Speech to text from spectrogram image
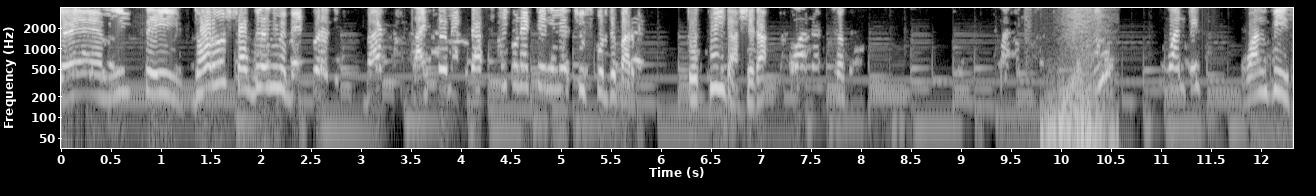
Damn insane ধরো সবগুলো এনিমে ব্যাট করে দিবে বাট লাইফ টাইম একটা আছে যে কোনো একটা এনিমে চুজ করতে পারবে। তো কোনটা সেটা? One or One Piece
